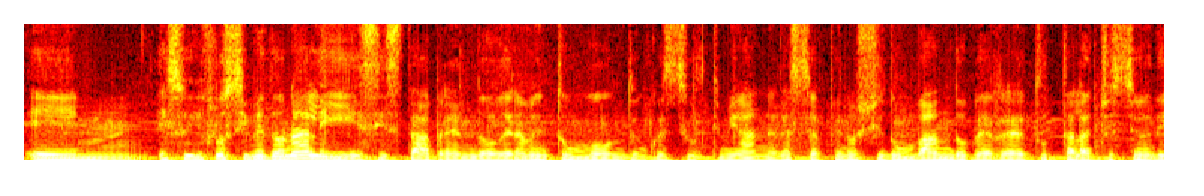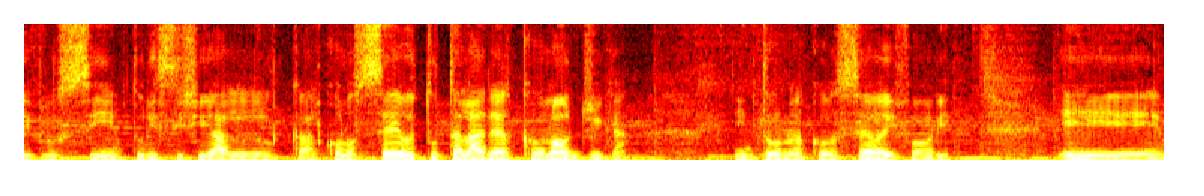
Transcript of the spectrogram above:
E, ehm, e, sui flussi pedonali si sta aprendo veramente un mondo in questi ultimi anni. Adesso è appena uscito un bando per tutta la gestione dei flussi turistici al, al Colosseo e tutta l'area archeologica intorno al Colosseo e ai fori. E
